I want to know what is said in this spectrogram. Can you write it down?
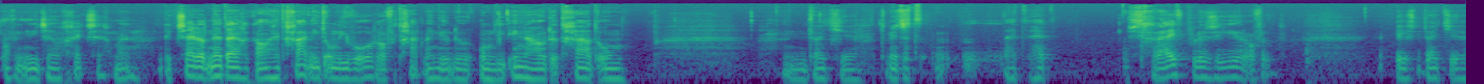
of ik nu iets heel gek zeg, maar ik zei dat net eigenlijk al. Het gaat niet om die woorden of het gaat mij niet om die inhoud. Het gaat om dat je, tenminste, het, het, het schrijfplezier of het, is dat je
